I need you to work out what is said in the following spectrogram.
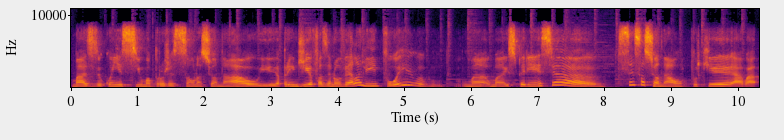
mas eu conheci uma projeção nacional e aprendi a fazer novela ali. Foi uma, uma experiência sensacional, porque a,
